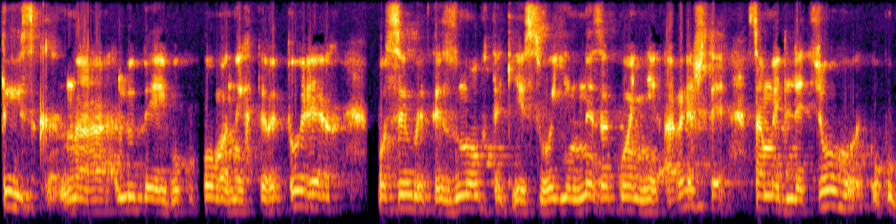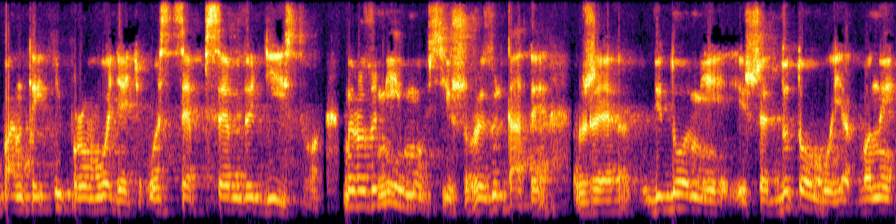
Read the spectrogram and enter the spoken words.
тиск на людей в окупованих територіях, посилити знов таки свої незаконні арешти. Саме для цього окупанти і проводять ось це псевдодійство. Ми розуміємо всі, що результати вже відомі і ще до того, як вони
